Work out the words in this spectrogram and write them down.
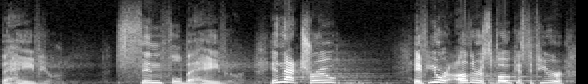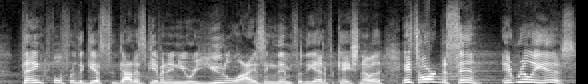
behavior, sinful behavior. Isn't that true? If you are others focused, if you are thankful for the gifts that God has given and you are utilizing them for the edification of others, it's hard to sin. It really is.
